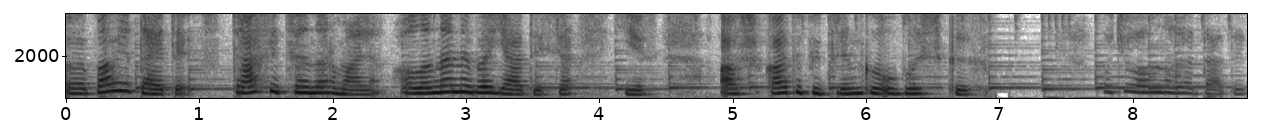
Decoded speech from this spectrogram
Е, Пам'ятайте, страхи це нормально, головне не боятися їх, а шукати підтримки у близьких. Хочу вам нагадати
